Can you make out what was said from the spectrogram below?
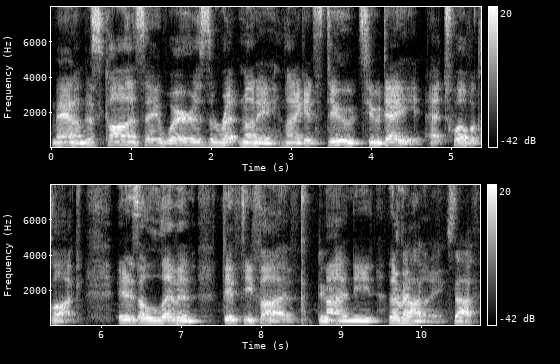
man, I'm just calling to say where is the rent money? Like it's due today at 12 o'clock. It is 11:55. Dude, I need the rent money. Stop.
